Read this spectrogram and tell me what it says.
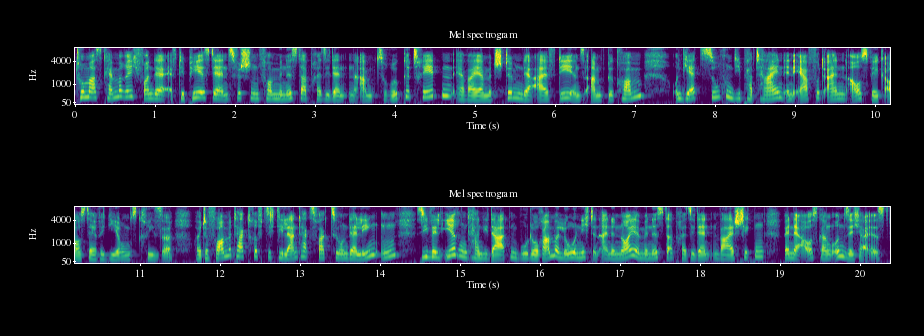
Thomas Kemmerich von der FDP ist ja inzwischen vom Ministerpräsidentenamt zurückgetreten. Er war ja mit Stimmen der AfD ins Amt gekommen. Und jetzt suchen die Parteien in Erfurt einen Ausweg aus der Regierungskrise. Heute Vormittag trifft sich die Landtagsfraktion der Linken. Sie will ihren Kandidaten Bodo Ramelow nicht in eine neue Ministerpräsidentenwahl schicken, wenn der Ausgang unsicher ist.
